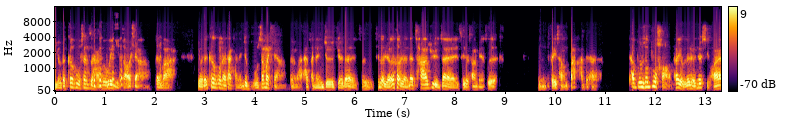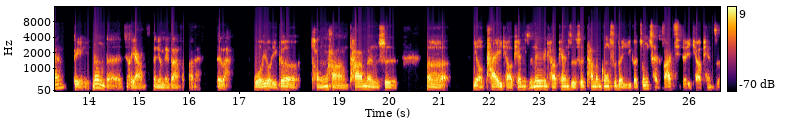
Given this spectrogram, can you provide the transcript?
有的客户甚至还会为你着想，对吧？有的客户呢，他可能就不这么想，对吧？他可能就觉得这这个人和人的差距在这个上面是嗯非常大的。他不是说不好，他有的人就喜欢给弄的这个样子，那就没办法了，对吧？我有一个同行，他们是呃要拍一条片子，那条片子是他们公司的一个中层发起的一条片子，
